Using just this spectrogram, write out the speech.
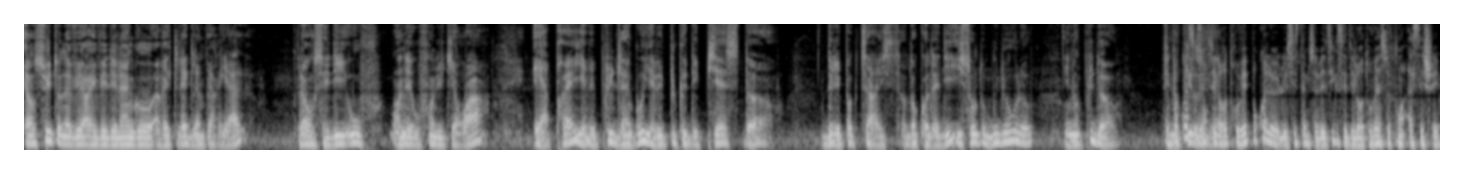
Et ensuite on a vu arriver des lingots avec l'aigle impérial. Là on s'est dit, ouf, on est au fond du tiroir. Et après, il n'y avait plus de lingots, il n'y avait plus que des pièces d'or de l'époque tsariste. Donc on a dit, ils sont au bout du rouleau. Ils n'ont plus d'or. Et pourquoi se sont-ils retrouvés? Pourquoi le, le système soviétique s'est-il retrouvé à ce point asséché?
